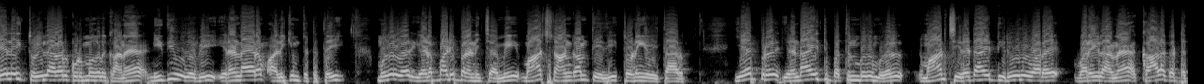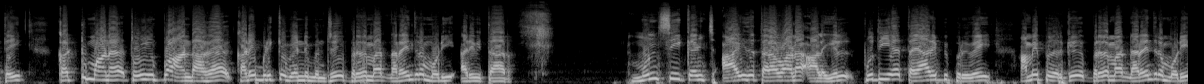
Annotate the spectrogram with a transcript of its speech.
ஏழை தொழிலாளர் குடும்பங்களுக்கான நிதி உதவி இரண்டாயிரம் அளிக்கும் திட்டத்தை முதல்வர் எடப்பாடி பழனிசாமி மார்ச் நான்காம் தேதி தொடங்கி வைத்தார். ஏப்ரல் இரண்டாயிரத்தி பத்தொன்பது முதல் மார்ச் இரண்டாயிரத்தி இருபது வரை வரையிலான காலகட்டத்தை கட்டுமான தொழில்நுட்ப ஆண்டாக கடைபிடிக்க வேண்டும் என்று பிரதமர் நரேந்திர மோடி அறிவித்தார். முன்சிகஞ்ச் ஆயுத தளவாட ஆலையில் புதிய தயாரிப்பு பிரிவை அமைப்பதற்கு பிரதமர் நரேந்திர மோடி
